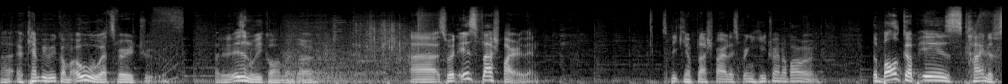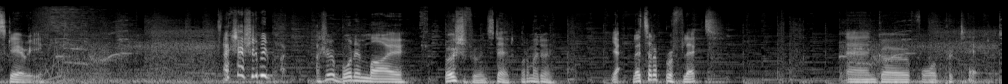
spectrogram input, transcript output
Uh, it can be weak armor. Oh, that's very true. But it isn't weak armor, though. Uh, so it is Flash Fire, then. Speaking of Flash Fire, let's bring Heatran of our own. The bulk up is kind of scary. Actually, I should have been... I should have brought in my Urshifu instead. What am I doing? Yeah, let's set up Reflect. And go for Protect.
